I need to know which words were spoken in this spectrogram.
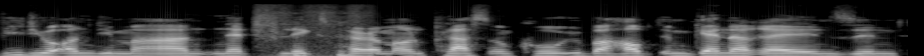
Video on Demand, Netflix, Paramount Plus und Co. überhaupt im Generellen sind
